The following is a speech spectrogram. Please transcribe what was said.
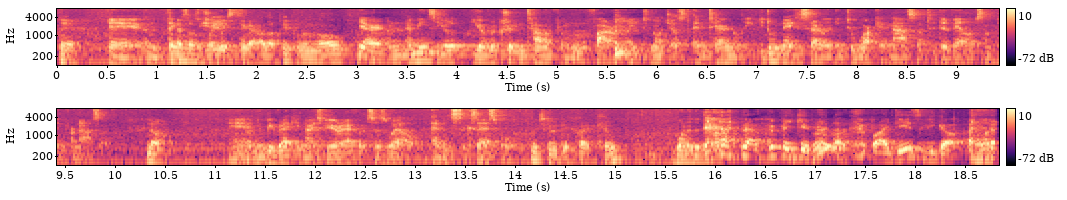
yeah. Uh, and And things that we there's ways to get other people involved. Yeah, Yeah. and it means that you're, you're recruiting talent from far and wide, not just internally. You don't necessarily need to work at NASA to develop something for NASA. No, And you'll be recognised for your efforts as well and it's successful. which would be quite cool. One of the that would be good. What, what ideas have you got? one, of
